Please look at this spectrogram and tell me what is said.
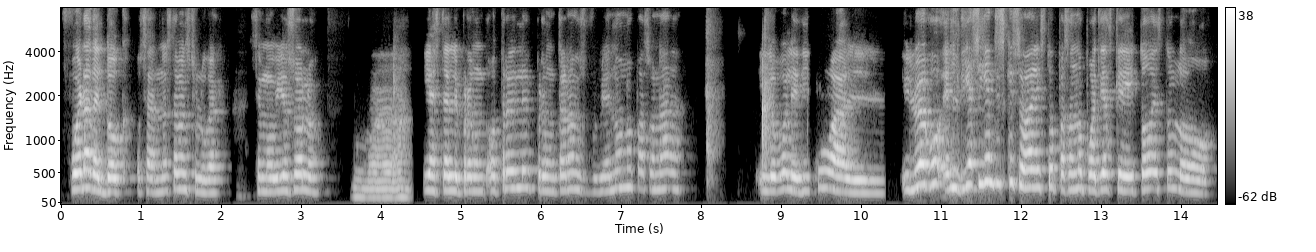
fuera del dock, o sea, no estaba en su lugar. Se movió solo. Y hasta le preguntó, otra vez le preguntaron a su familia, no, no pasó nada. Y luego le dijo al... Y luego, el día siguiente es que se va esto pasando por días que todo esto lo...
